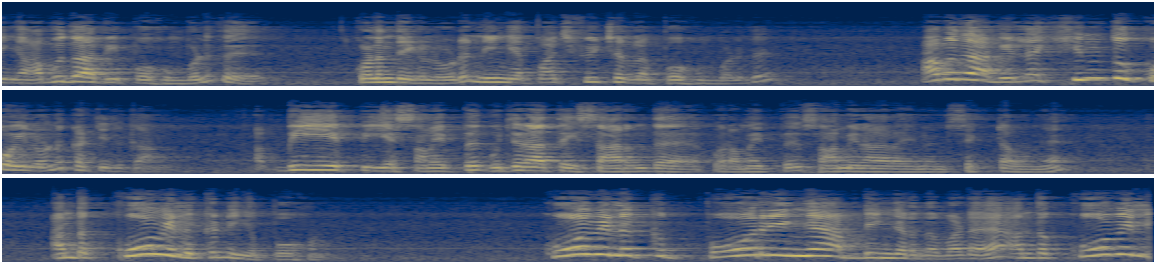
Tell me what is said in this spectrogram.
நீங்க அபுதாபி போகும் பொழுது குழந்தைகளோடு நீங்கள் எப்பாச்சும் ஃபியூச்சரில் போகும் பொழுது அபுதாபியில் ஹிந்து கோயில் ஒன்று கட்டியிருக்காங்க. பிஏபிஎஸ் அமைப்பு குஜராத்தை சார்ந்த ஒரு அமைப்பு சாமிநாராயணன் செக்ட் அவங்க. அந்த கோவிலுக்கு நீங்கள் போகணும். கோவிலுக்கு போறீங்க அப்படிங்கிறத விட அந்த கோவில்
